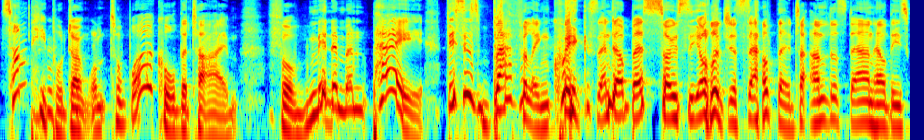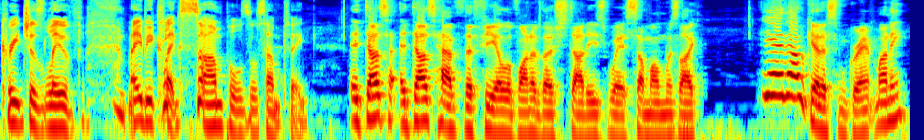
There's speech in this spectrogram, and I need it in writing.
some people don't want to work all the time for minimum pay. This is baffling. Quick, send our best sociologists out there to understand how these creatures live. Maybe collect samples or something. It does. It does have the feel of one of those studies where someone was like, yeah, that'll get us some grant money.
